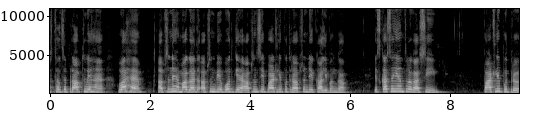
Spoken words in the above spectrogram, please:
स्थल से प्राप्त हुए हैं, वह है ऑप्शन है मगध option B Bodh Gaya option C Pataliputra option D Kalibanga इसका सही आंसर होगा सी, पाटलिपुत्र।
